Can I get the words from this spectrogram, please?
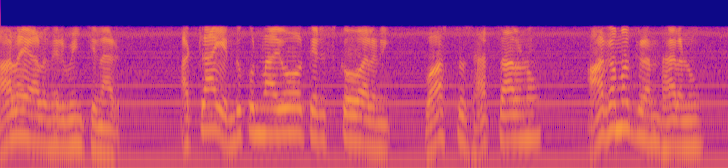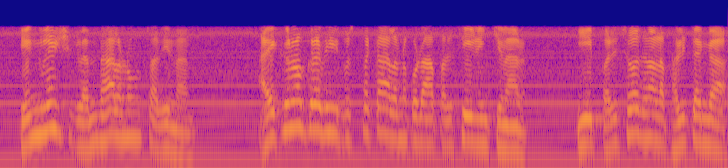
ఆలయాలు నిర్మించినారు. అట్లా ఎందుకున్నాయో తెలుసుకోవాలని వాస్తు శాస్త్రాలను ఆగమ గ్రంథాలను ఇంగ్లీష్ గ్రంథాలను చదివినాను. ఐకనోగ్రఫీ పుస్తకాలను కూడా పరిశీలించినాను. ఈ పరిశోధనల ఫలితంగా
